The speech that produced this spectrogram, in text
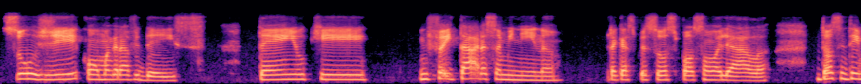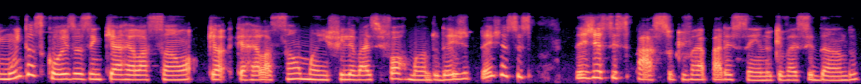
surgir com uma gravidez. Tenho que enfeitar essa menina para que as pessoas possam olhá-la. Então, assim, tem muitas coisas em que a relação, que a, que a, relação mãe e filha vai se formando desde, desde, esse, desde esse espaço que vai aparecendo, que vai se dando.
